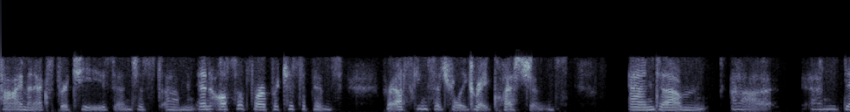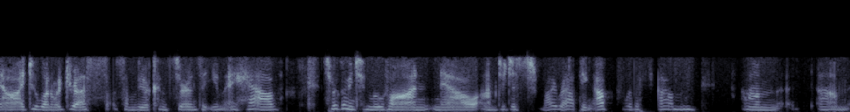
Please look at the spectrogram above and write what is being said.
time and expertise, and just um, and also for our participants for asking such really great questions. And um, uh, and now I do want to address some of your concerns that you may have. So we're going to move on now um, to just by wrapping up with um, um, um,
